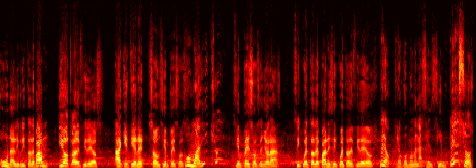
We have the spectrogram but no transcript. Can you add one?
Una librita de pan y otra de fideos. Aquí tiene, son 100 pesos. ¿Cómo ha dicho? 100 pesos, señora. 50 de pan y 50 de fideos. Pero, pero ¿cómo van a ser 100 pesos?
